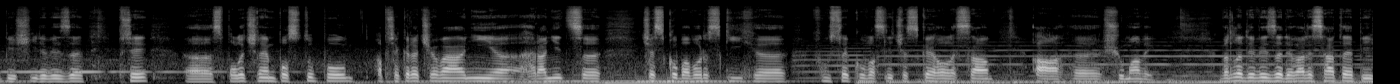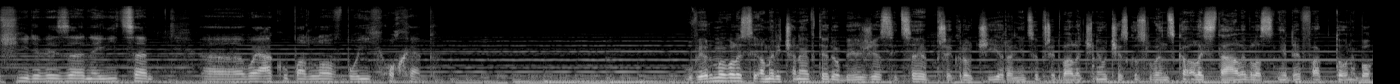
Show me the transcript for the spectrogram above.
pěší divize při společném postupu a překračování hranic česko-bavorských v úseku vlastně Českého lesa a Šumavy. Vedle divize 90. pěší divize nejvíce vojáků padlo v bojích o Cheb. Uvědomovali si američané v té době, že sice překročí hranice předválečného Československa, ale stále vlastně de facto nebo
